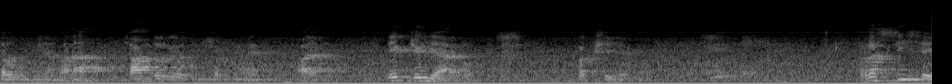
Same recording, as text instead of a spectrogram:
सौम्य बना चांदोग्य उपनिषद में आया एक चिड़िया है वो, पक्षी है। रस्सी से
